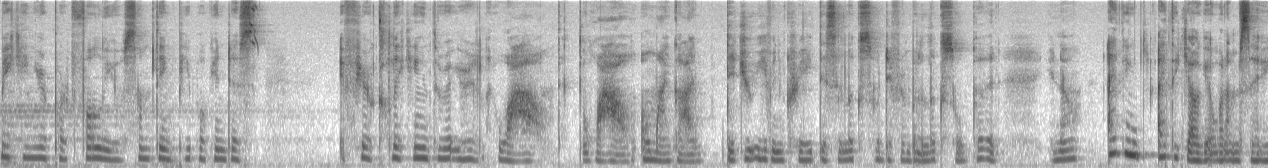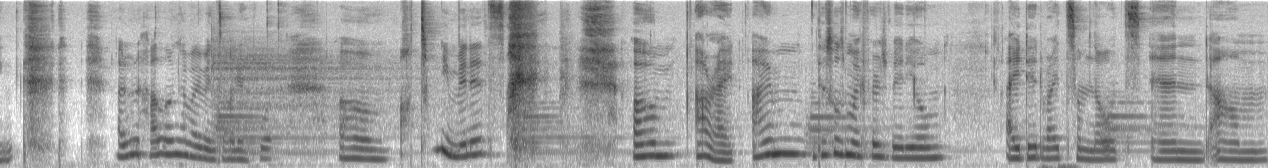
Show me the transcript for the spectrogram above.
making your portfolio something people can just if you're clicking through it you're like wow wow oh my god did you even create this? It looks so different but it looks so good you know? I think i think y'all get what i'm saying. I don't know how long have i been talking for? Um oh 20 minutes? Um all right i'm this was my first video. I did write some notes and um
